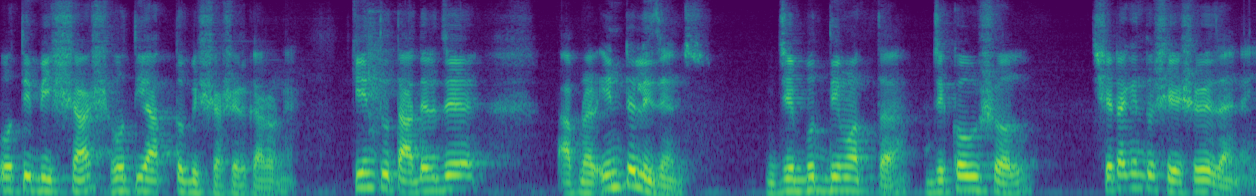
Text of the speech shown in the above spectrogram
অতি বিশ্বাস, অতি আত্মবিশ্বাসের কারণে। কিন্তু তাদের যে আপনার ইন্টেলিজেন্স যে বুদ্ধিমত্তা, যে কৌশল, সেটা কিন্তু শেষ হয়ে যায় নাই।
